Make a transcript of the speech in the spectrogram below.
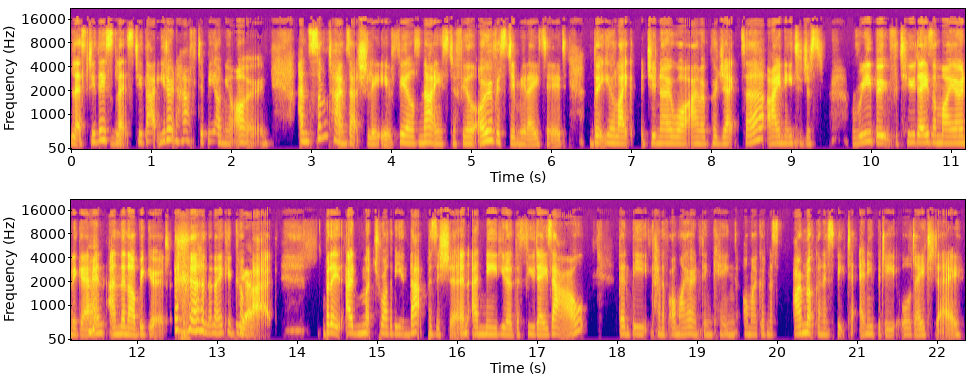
Let's do this. Mm. let's do that. You don't have to be on your own. And sometimes actually it feels nice to feel overstimulated that you're like do you know what? I'm a projector. I need to just reboot for 2 days on my own again and then I'll be good. And then I can come yeah. back. But I'd much rather be in that position and need you know the few days out then be kind of on my own thinking, oh my goodness, I'm not going to speak to anybody all day today.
